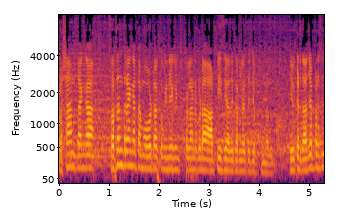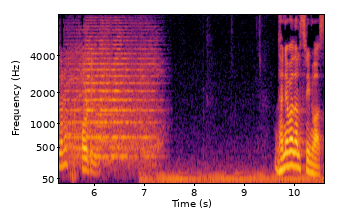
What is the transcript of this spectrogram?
ప్రశాంతంగా స్వతంత్రంగా తమ ఓటు హక్కు వినియోగించుకోవాలని కూడా ఆర్టీసీ అధికారులు అయితే చెప్తున్నారు. ఇవి ఇక్కడ తాజా పరిస్థితులు. ఓటు ధన్యవాదాలు శ్రీనివాస్.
